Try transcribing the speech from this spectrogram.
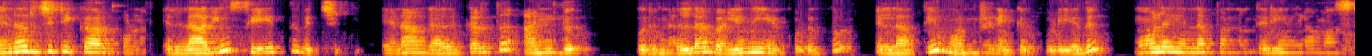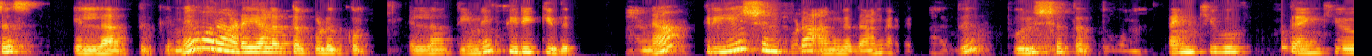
எனர்ஜெட்டிக்கா இருக்கணும். எல்லாரையும் சேர்த்து வச்சுக்கும் ஏன்னா அங்க இருக்கிறது அன்பு. ஒரு நல்ல வலிமையை கொடுக்கும். எல்லாத்தையும் ஒன்றிணைக்கக்கூடியது. மூளை என்ன பண்ணும் தெரியுங்களா மாஸ்டர்ஸ் எல்லாத்துக்குமே ஒரு அடையாளத்தை கொடுக்கும். எல்லாத்தையுமே பிரிக்குது. ஆனா கிரியேஷன் கூட அங்கதான் நடக்கும் அது புருஷ தத்துவம். தேங்க்யூ தேங்க்யூ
